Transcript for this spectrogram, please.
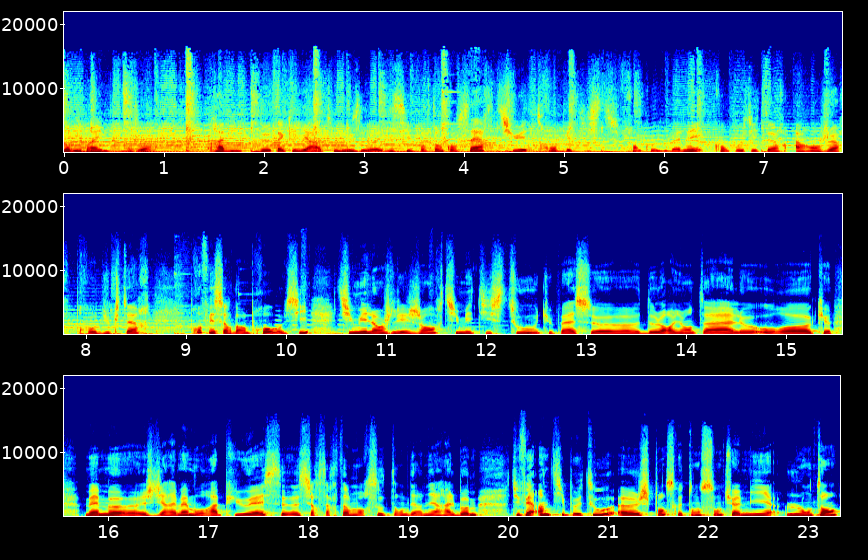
Bonjour Ibrahim. Bonjour. Ravi de t'accueillir à Toulouse euh, ici pour ton concert. Tu es trompettiste franco-libanais, compositeur, arrangeur, producteur, professeur d'impro aussi. Tu mélanges les genres, tu métisses tout, tu passes euh, de l'oriental au rock, même, euh, je dirais même au rap US sur certains morceaux de ton dernier album. Tu fais un petit peu tout. je pense que ton son, tu as mis longtemps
